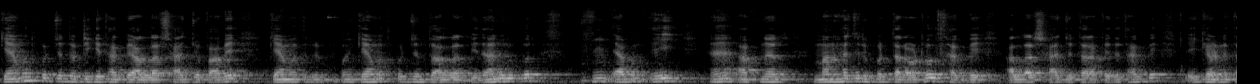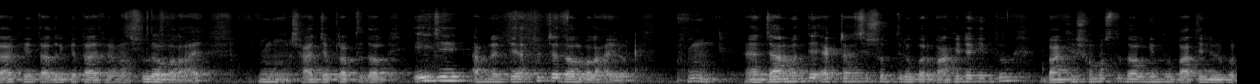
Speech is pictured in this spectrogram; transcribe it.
কেয়ামত পর্যন্ত টিকে থাকবে, আল্লাহর সাহায্য পাবে। কেয়ামত কেয়ামত পর্যন্ত আল্লাহর বিধানের উপর। এবং এই হ্যাঁ আপনার মানহাজের উপর তারা অটল থাকবে। আল্লাহর সাহায্য তারা পেতে থাকবে। এই কারণে তাকে, তাদেরকে তাইফে মানসুরা বলা হয়। হম, সাহায্যপ্রাপ্ত দল। এই যে আপনার তিয়াত্তরটা দল বলা হইল, হুম যার মধ্যে একটা হচ্ছে সত্যের উপর, বাকিটা কিন্তু, বাকি সমস্ত দল কিন্তু বাতিলের উপর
